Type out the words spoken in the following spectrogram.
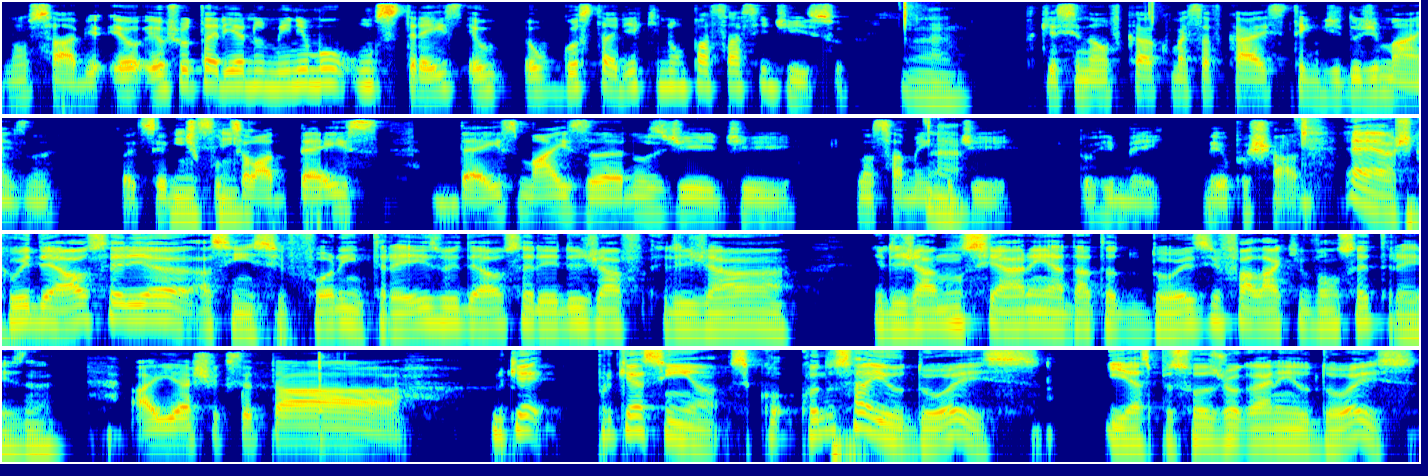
Não sabe. Eu, eu chutaria no mínimo uns três. Eu, eu gostaria que não passasse disso. É. Porque senão fica, começa a ficar estendido demais, né? Vai ter, sim, tipo, sim. sei lá, 10, 10 mais anos de, de lançamento é. de, do remake. Meio puxado. É, acho que o ideal seria, assim, se forem três, o ideal seria eles já, eles já, eles já anunciarem a data do 2 e falar que vão ser três, né? Aí acho que você tá. Porque, porque assim, ó, quando sair o 2 e as pessoas jogarem o 2,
